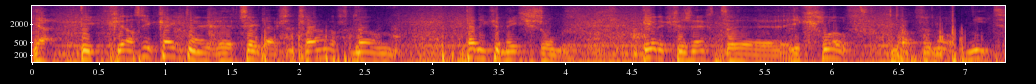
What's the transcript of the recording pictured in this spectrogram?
ja ik, als ik kijk naar 2012, dan ben ik een beetje somber. Eerlijk gezegd, uh, ik geloof dat we nog niet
